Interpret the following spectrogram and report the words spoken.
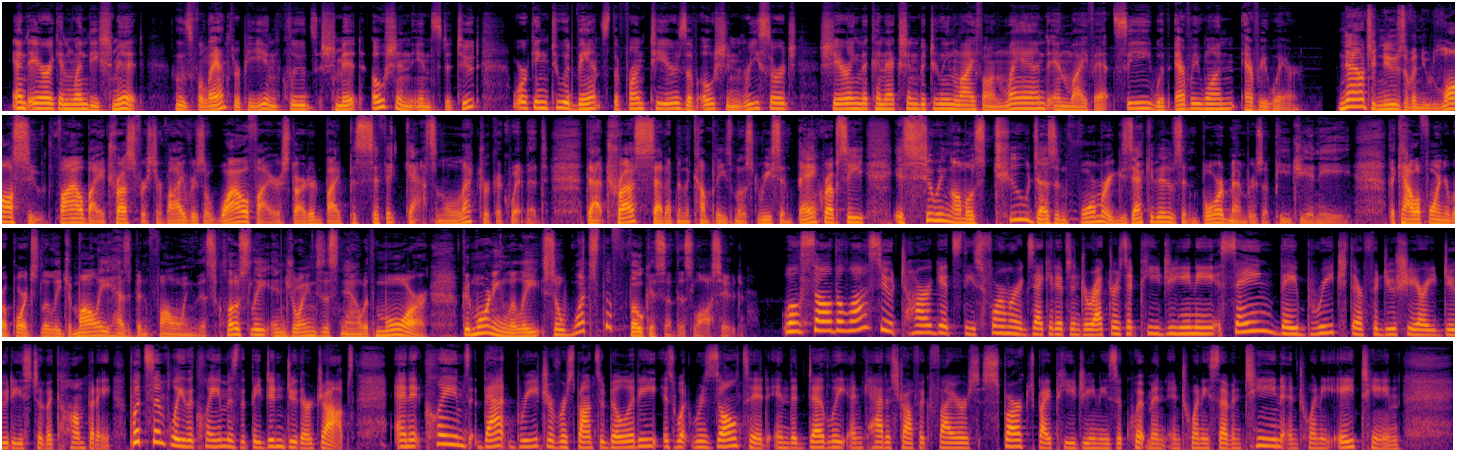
And Eric and Wendy Schmidt, whose philanthropy includes Schmidt Ocean Institute, working to advance the frontiers of ocean research, sharing the connection between life on land and life at sea with everyone, everywhere. Now to news of a new lawsuit filed by a trust for survivors of wildfires started by Pacific Gas and Electric Equipment. That trust, set up in the company's most recent bankruptcy, is suing almost two dozen former executives and board members of PG&E. The California Report's Lily Jamali has been following this closely and joins us now with more. Good morning, Lily. So what's the focus of this lawsuit? Well, Saul, the lawsuit targets these former executives and directors at PG&E, saying they breached their fiduciary duties to the company. Put simply, the claim is that they didn't do their jobs, and it claims that breach of responsibility is what resulted in the deadly and catastrophic fires sparked by PG&E's equipment in 2017 and 2018.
